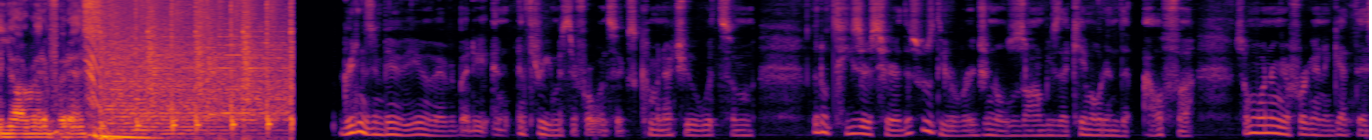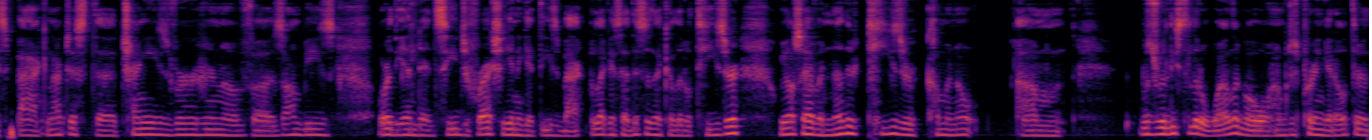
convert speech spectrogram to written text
Are y'all ready for this? Greetings and bienvenue, everybody. And, and three, Mr. 416, coming at you with some little teasers here. This was the original zombies that came out in the alpha. So I'm wondering if we're going to get this back, not just the Chinese version of uh, zombies or the Undead Siege, if we're actually going to get these back. But like I said, this is like a little teaser. We also have another teaser coming out. Um, was released a little while ago. I'm just putting it out there.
